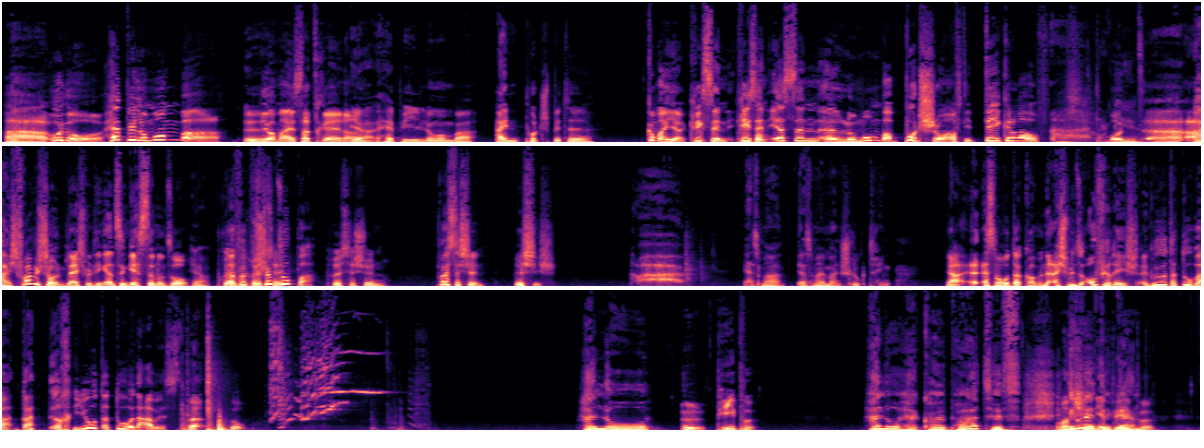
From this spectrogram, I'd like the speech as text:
Ah, Udo, Happy Lumumba, Äh. lieber Meistertrainer. Ja, Happy Lumumba. Ein Putsch bitte. Guck mal hier, kriegst den, kriegst den ersten äh, Lumumba-Putsch schon mal auf die Theke drauf. Ah, danke. Und äh, ah, ich freue mich schon gleich mit den ganzen Gästen und so. ja, das wird bestimmt super. Prösterchen. Prösterchen. Richtig. Erstmal, erstmal immer einen Schluck trinken. Ja, äh, erstmal runterkommen. Ne? Ich bin so aufgeregt. Gut, dass du, dat, ach, gut, dass du da bist. Ne? So. Hallo, Äh, Pepe. hallo, Herr Kolportis. Was machst Ich du denn hier, hätte gern- Pepe?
